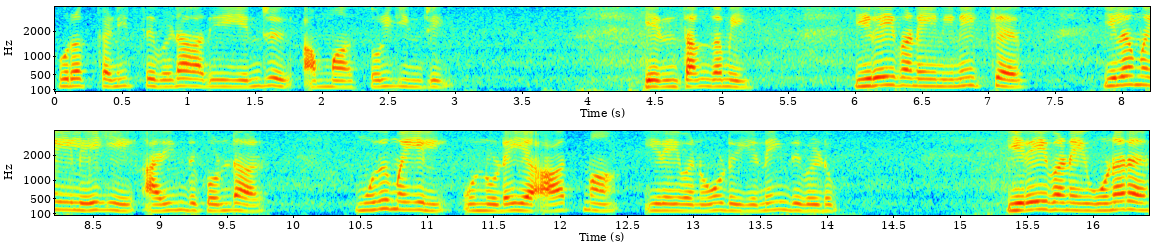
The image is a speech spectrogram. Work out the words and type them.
புறக்கணித்து விடாதே என்று அம்மா சொல்கின்றேன். என் தங்கமே இறைவனை நினைக்க இளமையிலேயே அறிந்து கொண்டால் முதுமையில் உன்னுடைய ஆத்மா இறைவனோடு இணைந்துவிடும். இறைவனை உணர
